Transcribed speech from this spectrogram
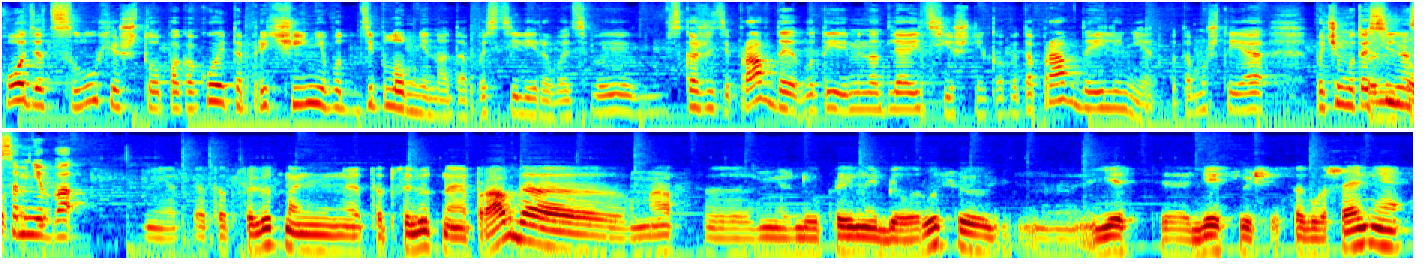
ходят слухи, что по какой-то причине вот диплом не надо постелировать. Вы скажите, правда, вот именно для айтишников, это правда или нет? Потому что я почему-то сильно сомневаюсь. Нет, это абсолютно, это абсолютная правда. У нас э, между Украиной и Беларусью э, есть действующее соглашение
